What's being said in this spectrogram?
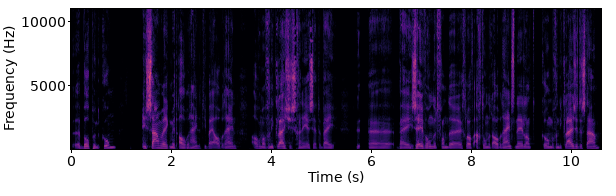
uh, Bol.com in samenwerking met Albert Heijn, dat die bij Albert Heijn allemaal van die kluisjes gaan neerzetten. Bij, uh, bij 700 van de, ik geloof 800 Albert Heijns in Nederland komen van die kluizen te staan.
